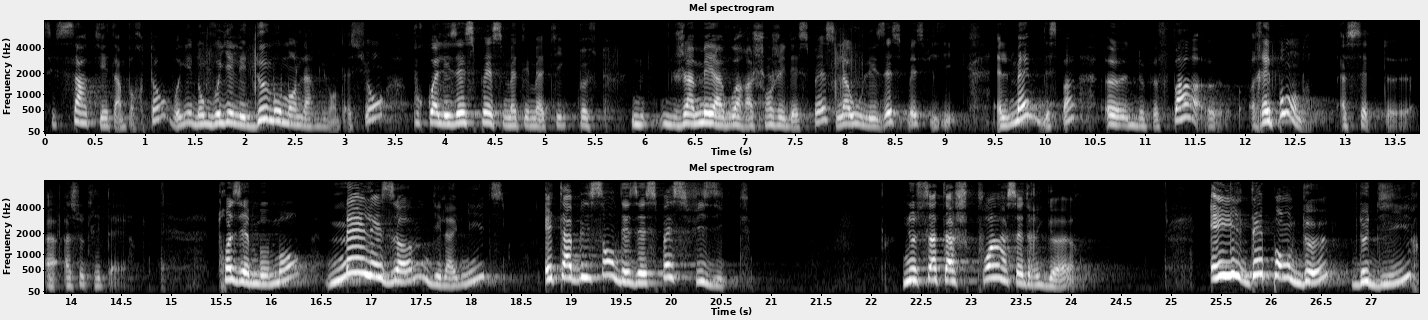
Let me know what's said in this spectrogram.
c'est ça qui est important. Vous voyez Donc voyez les deux moments de l'argumentation. Pourquoi les espèces mathématiques peuvent jamais avoir à changer d'espèce, là où les espèces physiques elles-mêmes, n'est-ce pas, euh, ne peuvent pas euh, répondre à, cette, à, ce critère. Troisième moment, mais les hommes, dit Leibniz, établissant des espèces physiques, ne s'attachent point à cette rigueur, et il dépend d'eux de dire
